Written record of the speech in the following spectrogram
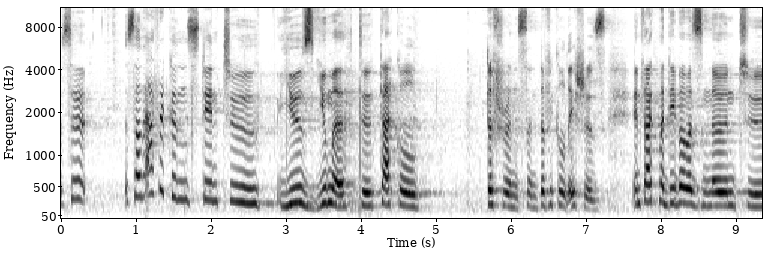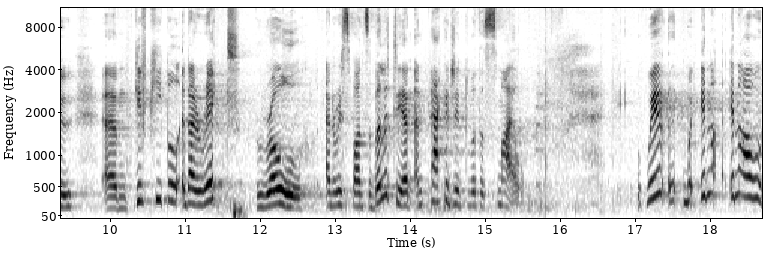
So, South Africans tend to use humor to tackle difference and difficult issues. In fact, Madiba was known to um, give people a direct role and responsibility and, and package it with a smile. We're, in, in our,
